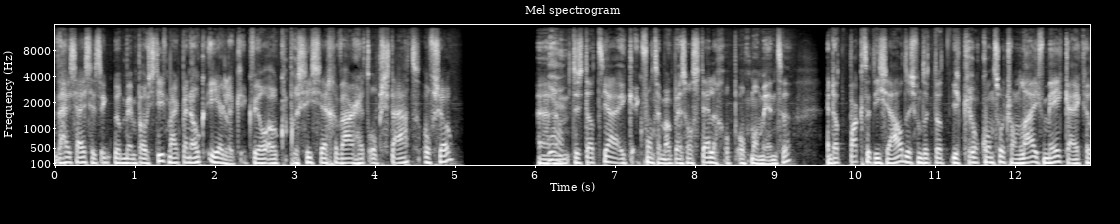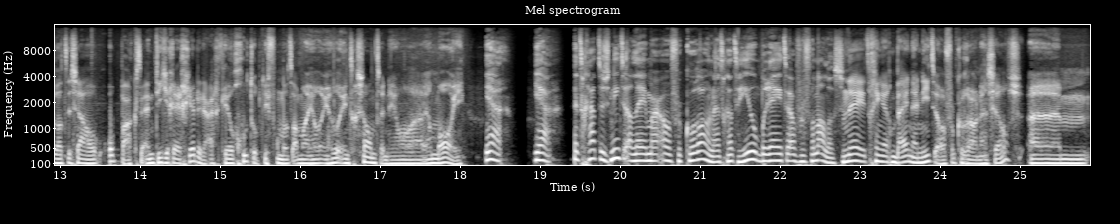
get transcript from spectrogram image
hij zei steeds: ik ben positief, maar ik ben ook eerlijk. Ik wil ook precies zeggen waar het op staat of zo. Um, ja. Dus dat, ja, ik, ik vond hem ook best wel stellig op, op momenten. En dat pakte die zaal. Dus want dat, je kon een soort van live meekijken wat de zaal oppakte. En die reageerde er eigenlijk heel goed op. Die vond dat allemaal heel, heel interessant en heel, uh, heel mooi. Ja, ja. Het gaat dus niet alleen maar over corona. Het gaat heel breed over van alles. Nee, het ging echt bijna niet over corona zelfs. Um,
